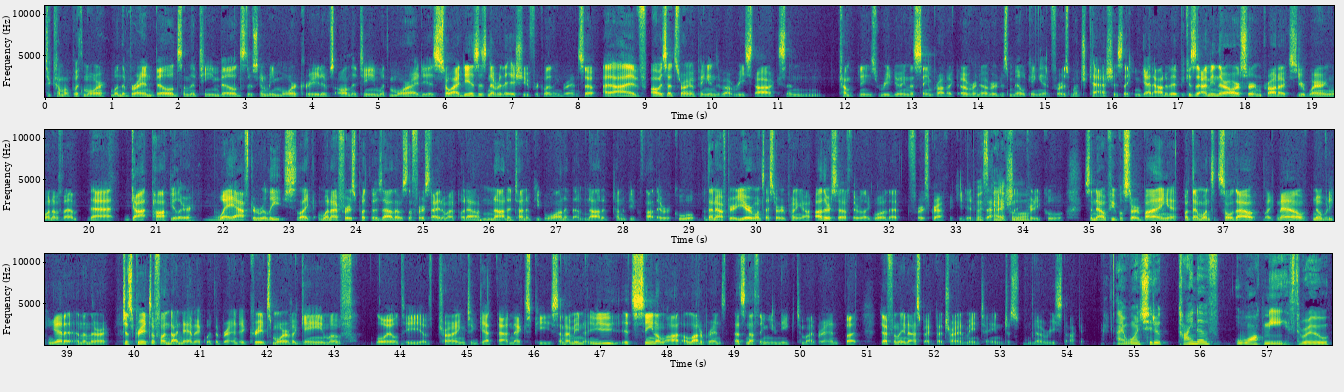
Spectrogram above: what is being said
to come up with more. When the brand builds and the team builds, there's going to be more creatives on the team with more ideas. So ideas is never the issue for clothing brands. So I, I've always had strong opinions about restocks and companies redoing the same product over and over, just milking it for as much cash as they can get out of it. Because I mean, there are certain products you're wearing one of them that got popular way after release. Like when I first put those out, that was the first item I put out. Not a ton of people wanted them. Not a ton of people thought they were cool. But then after a year, once I started putting out other stuff, they were like, "Whoa, that first graphic you did was actually cool. pretty cool." So now people start buying it. But then once it's sold out, like now nobody can get it, and then there are just creates a fun dynamic with the brand. It creates more of a game of loyalty of trying to get that next piece. And I mean, you, it's seen a lot, a lot of brands. That's nothing unique to my brand, but definitely an aspect I try and maintain. Just no restocking. I want you to kind of walk me through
